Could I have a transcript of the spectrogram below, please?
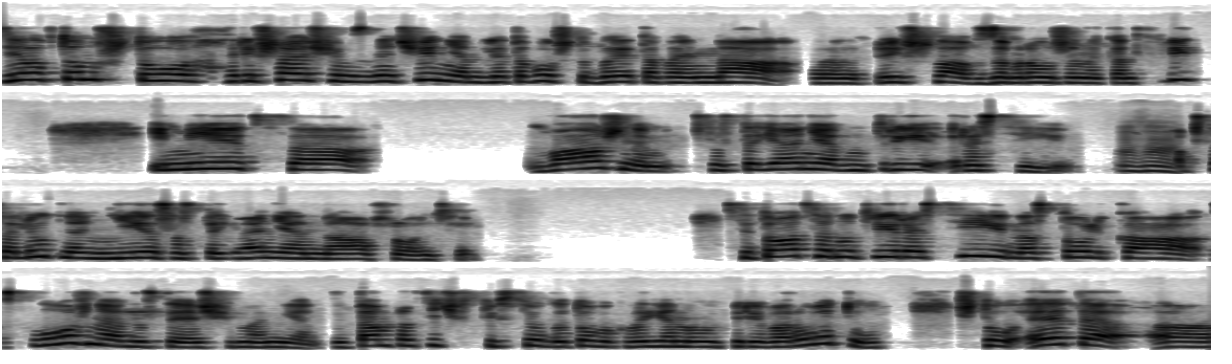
Дело в том, что решающим значением для того, чтобы эта война э, пришла в замороженный конфликт, имеется важным состояние внутри России, Угу. абсолютно не состояние на фронте. Ситуация внутри России настолько сложная в настоящий момент, и там практически все готово к военному перевороту, что это э,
